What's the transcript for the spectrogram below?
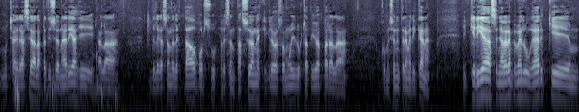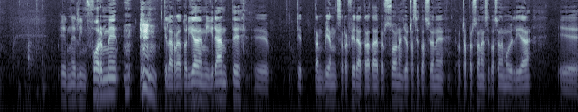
Muchas gracias a las peticionarias y a la delegación del Estado por sus presentaciones, que creo que son muy ilustrativas para la Comisión Interamericana. Y quería señalar en primer lugar que mm, en el informe que la Relatoría de Migrantes, eh, que también se refiere a trata de personas y otras situaciones, otras personas en situación de movilidad, eh,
